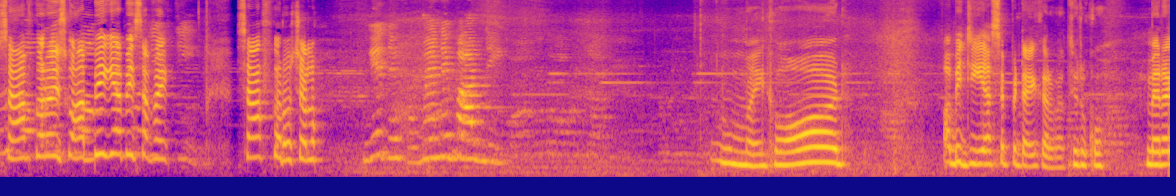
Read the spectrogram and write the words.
साफ़ करो इसको। अब भी क्या? अभी सफ़ाई। साफ़ करो चलो। ये देखो मैंने बात दी। ओह माय गॉड अभी जिया से पिटाई करवाती रुको। मेरा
